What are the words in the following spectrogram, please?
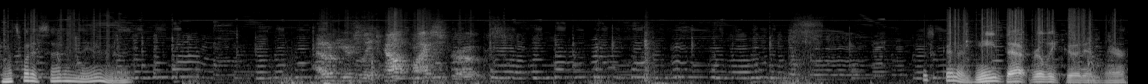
That's what it said on the internet. I don't usually count my strokes. Just gonna knead that really good in there.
